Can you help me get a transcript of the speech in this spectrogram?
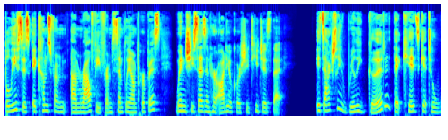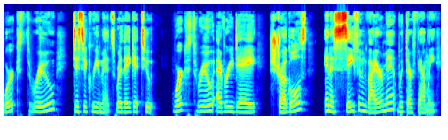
beliefs is it comes from um, Ralphie from Simply on Purpose when she says in her audio course, she teaches that it's actually really good that kids get to work through disagreements where they get to work through everyday struggles in a safe environment with their family.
